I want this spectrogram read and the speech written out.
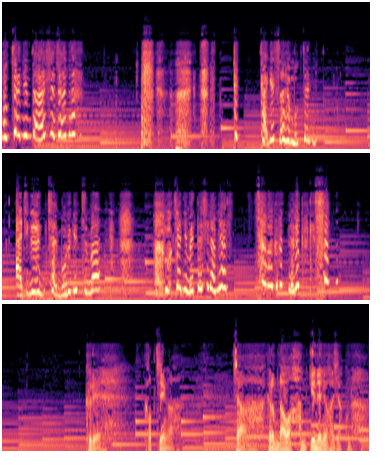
목자님도 아시잖아. 가, 가겠어요, 목자님. 아직은 잘 모르겠지만, 목자님의 뜻이라면 사막으로 내려가겠어요. 그래, 겁쟁아. 자, 그럼 나와 함께 내려가자꾸나.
